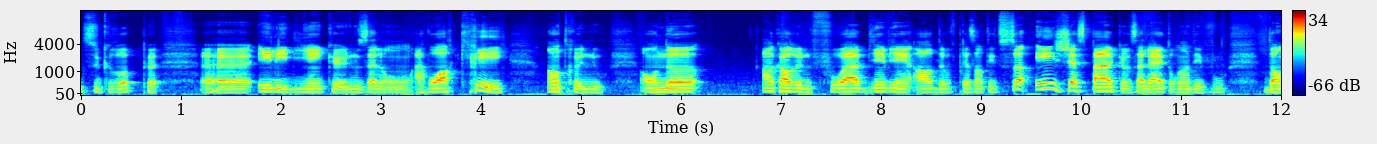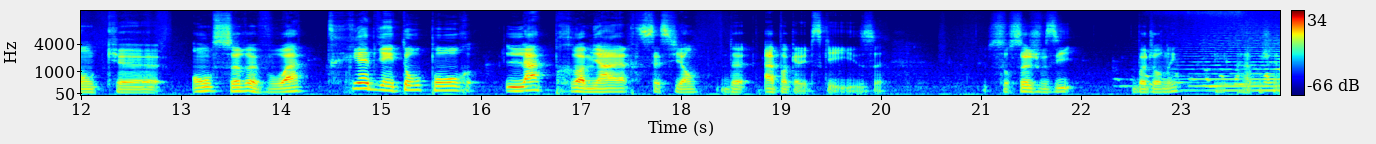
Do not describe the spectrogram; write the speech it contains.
du groupe euh, et les liens que nous allons avoir créés entre nous. On a encore une fois bien bien hâte de vous présenter tout ça et j'espère que vous allez être au rendez-vous. Donc, on se revoit très bientôt pour la première session de Apocalypse Keys. Sur ce, je vous dis bonne journée et à la prochaine.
